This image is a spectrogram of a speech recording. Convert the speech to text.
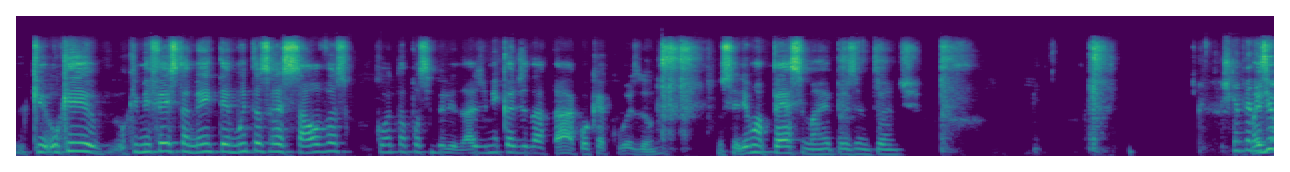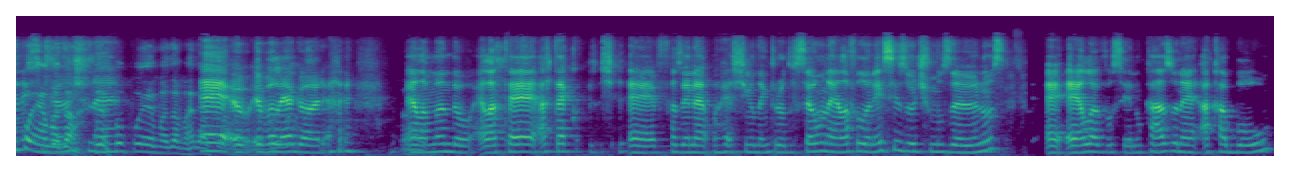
O que, o, que, o que me fez também ter muitas ressalvas quanto à possibilidade de me candidatar a qualquer coisa. Eu, não, eu seria uma péssima representante. Mas e o poema, gancho, da, né? o poema da Maria É, eu, eu, vou ler agora. Ah. Ela mandou, ela até, até é, fazendo o restinho da introdução, né? Ela falou, nesses últimos anos, é, ela, você no caso, né, acabou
